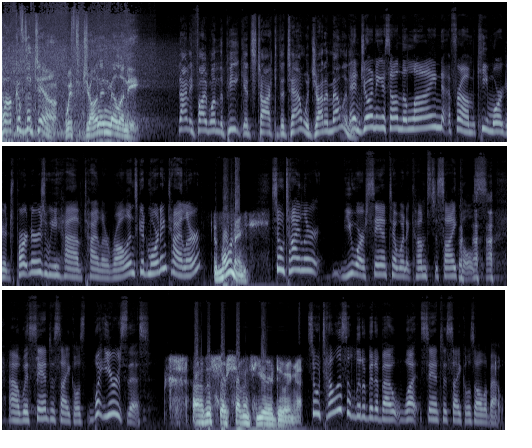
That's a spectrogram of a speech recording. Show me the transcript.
Talk of the Town with John and Melanie. Ninety-five 95.1 The Peak, it's Talk of the Town with John and Melanie. And joining us on the line from Key Mortgage Partners, we have Tyler Rollins. Good morning, Tyler. Good morning. So, Tyler, you are Santa when it comes to cycles uh, with Santa Cycles. What year is this? Uh, this is our seventh year doing it. So, tell us a little bit about what Santa Cycle is all about.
